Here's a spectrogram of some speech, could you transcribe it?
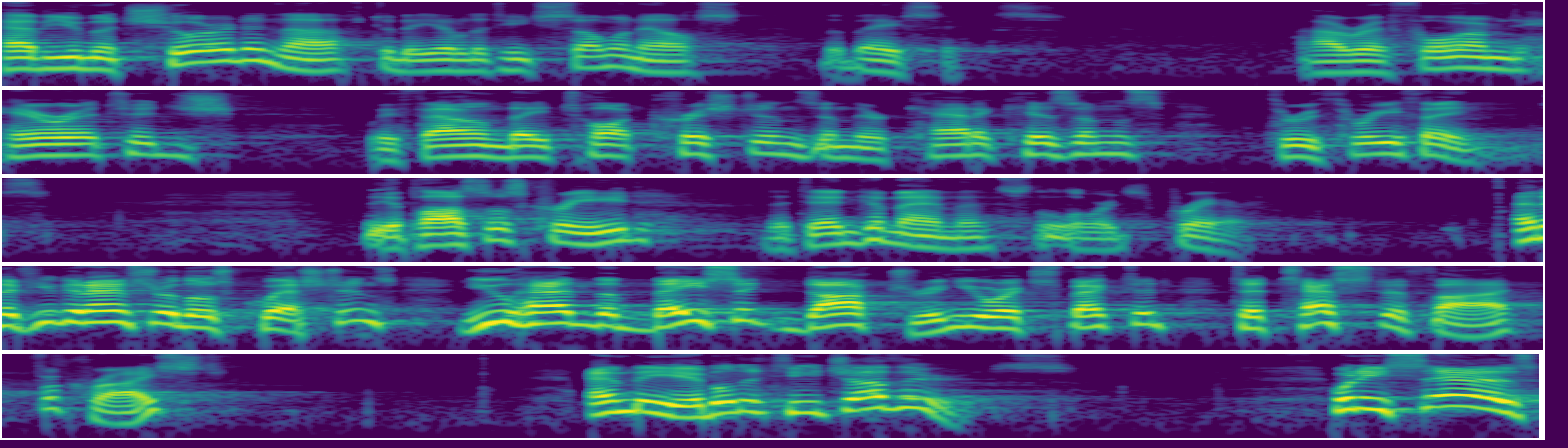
Have you matured enough to be able to teach someone else the basics? Our Reformed heritage, we found they taught Christians in their catechisms through three things the Apostles' Creed, the Ten Commandments, the Lord's Prayer. And if you could answer those questions, you had the basic doctrine you were expected to testify for Christ and be able to teach others. When he says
